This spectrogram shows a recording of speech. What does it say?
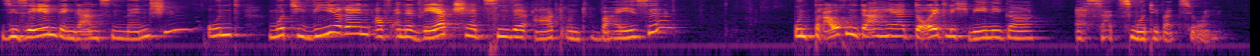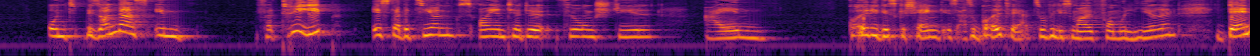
sie sehen den ganzen Menschen und motivieren auf eine wertschätzende Art und Weise und brauchen daher deutlich weniger Ersatzmotivation. Und besonders im Vertrieb ist der beziehungsorientierte Führungsstil ein goldiges Geschenk, ist also Gold wert, so will ich es mal formulieren. Denn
